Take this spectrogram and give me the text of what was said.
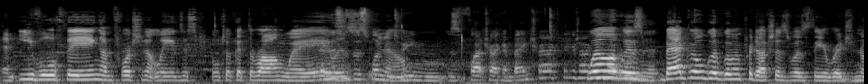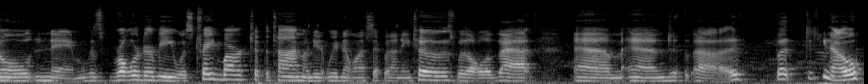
an evil thing. Unfortunately, just people took it the wrong way. And it this was, is a split you know, between is it flat track and bank track that you're talking well, about? Well, it was is Bad Girl Good Woman Productions was the original name. Because roller derby was trademarked at the time, and we didn't, we didn't want to step on any toes with all of that. Um, and uh, but you know,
